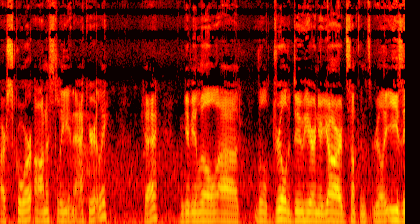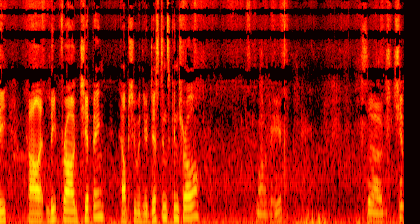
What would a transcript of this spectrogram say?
our score honestly and accurately. Okay, I'll give you a little, uh, little drill to do here in your yard, something really easy. Call it leapfrog chipping. Helps you with your distance control. Come on over here. So chip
